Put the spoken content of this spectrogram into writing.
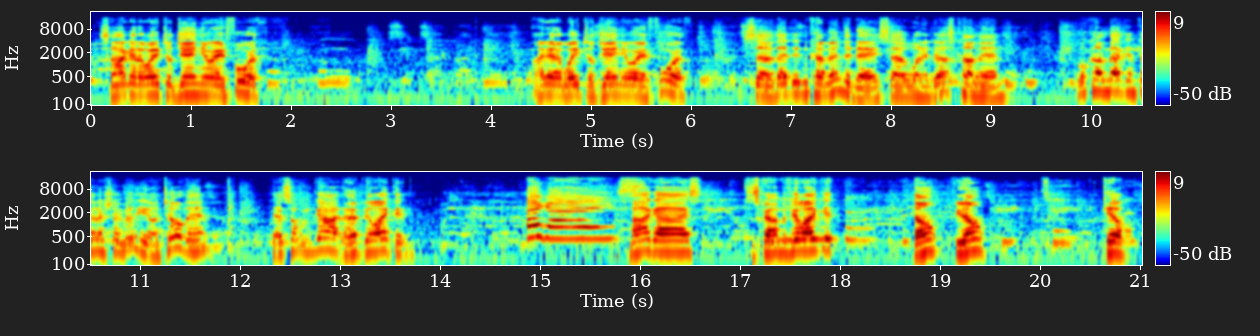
So I got to wait till January 4th. I got to wait till January 4th. So that didn't come in today. So when it does come in, we'll come back and finish our video. Until then, that's what we've got. I hope you like it. Bye, guys. Bye, guys. Subscribe if you like it. Don't. If you don't, kill.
